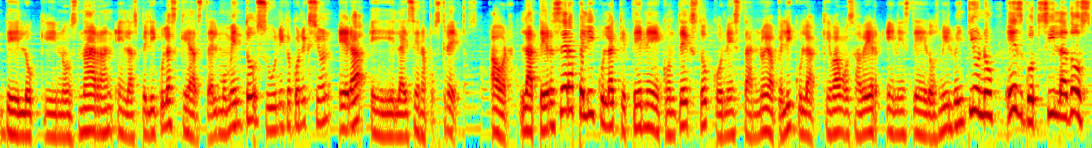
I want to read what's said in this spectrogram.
de lo que nos narran en las películas que hasta el momento su única conexión era eh, la escena post créditos. Ahora, la tercera película que tiene contexto con esta nueva película que vamos a ver en este 2021 es Godzilla 2,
